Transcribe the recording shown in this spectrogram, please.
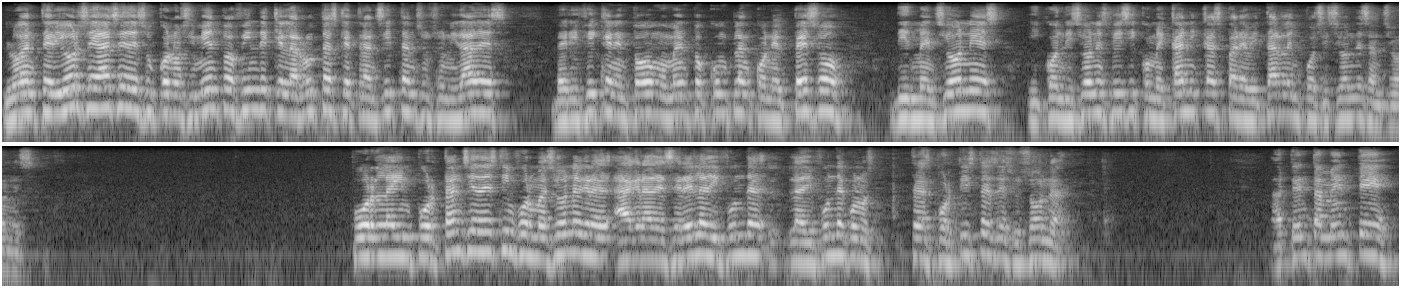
Lo anterior se hace de su conocimiento a fin de que las rutas que transitan sus unidades verifiquen en todo momento cumplan con el peso, dimensiones y condiciones físico-mecánicas para evitar la imposición de sanciones. Por la importancia de esta información agradeceré la difunda, la difunda con los transportistas de su zona. Atentamente,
